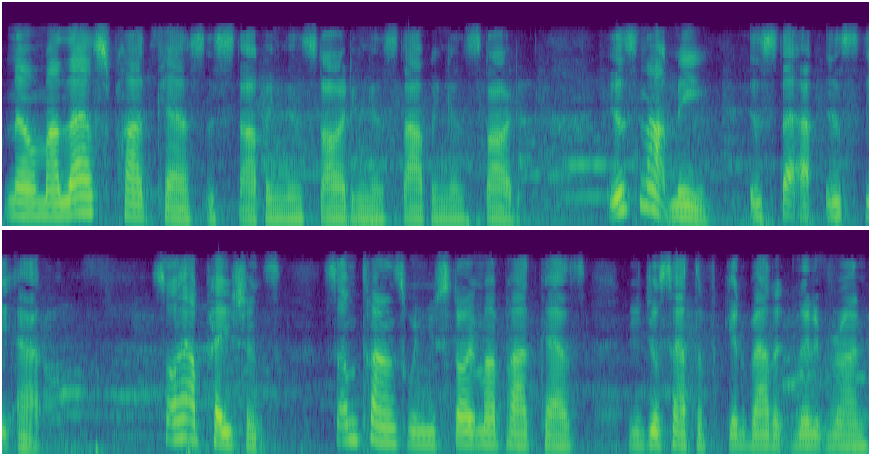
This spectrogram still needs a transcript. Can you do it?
Now, my last podcast is stopping and starting and stopping and starting. It's not me. It's the it's the app. So have patience. Sometimes when you start my podcast, you just have to forget about it, let it run,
